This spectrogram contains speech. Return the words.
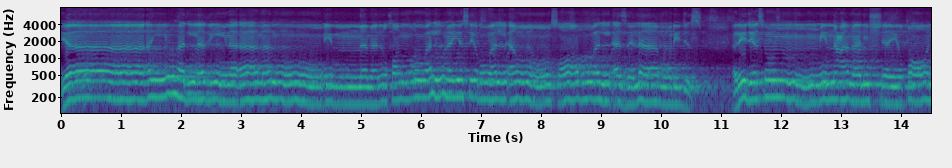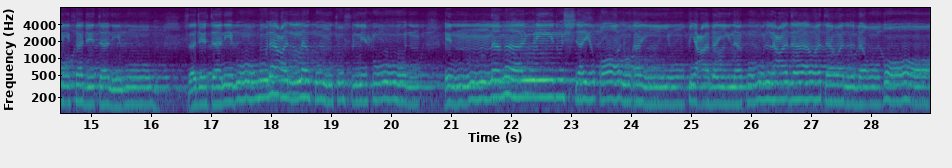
يا أيها الذين آمنوا إنما الخمر والميسر والأنصاب والأزلام رجس رجس من عمل الشيطان فاجتنبوه فاجتنبوه لعلكم تفلحون. إنما يريد الشيطان أن يوقع بينكم العداوة والبغضاء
